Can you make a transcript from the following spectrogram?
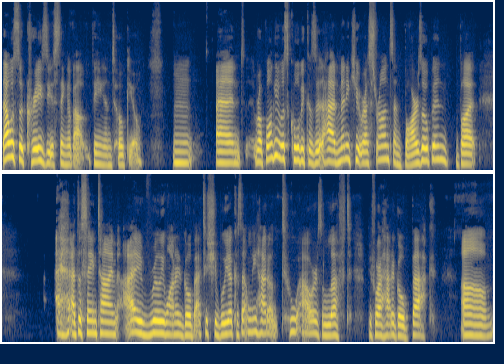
that was the craziest thing about being in tokyo mm, and roppongi was cool because it had many cute restaurants and bars open but at the same time i really wanted to go back to shibuya because i only had uh, two hours left before I had to go back um,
